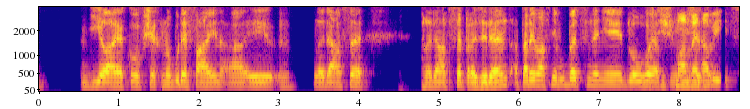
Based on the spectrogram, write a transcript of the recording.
díla, jako všechno bude fajn a i hledá se, hledá se prezident a tady vlastně vůbec není dlouho Myslíš, jasný. máme to... navíc.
